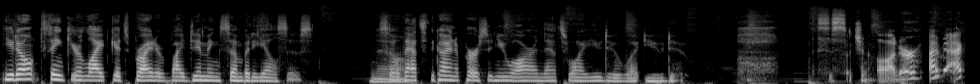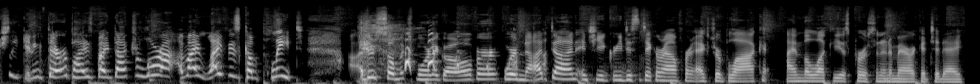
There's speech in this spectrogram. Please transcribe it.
You don't think your light gets brighter by dimming somebody else's. No. So that's the kind of person you are, and that's why you do what you do. This is such an honor. I'm actually getting therapized by Dr. Laura. My life is complete. Uh, there's so much more to go over. We're not done. And she agreed to stick around for an extra block. I'm the luckiest person in America today.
